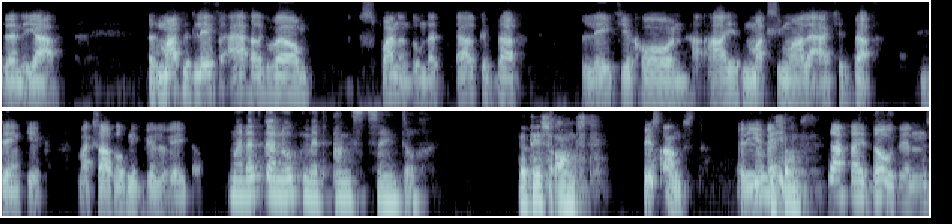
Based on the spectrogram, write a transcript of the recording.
Dan ja, het maakt het leven eigenlijk wel spannend, omdat elke dag leef je gewoon, haal je het maximale uit je dag, denk ik. Maar ik zou het ook niet willen weten. Maar dat kan ook met angst zijn, toch? Dat is angst. Het is angst. Je weet, ja, ga je dood. En,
